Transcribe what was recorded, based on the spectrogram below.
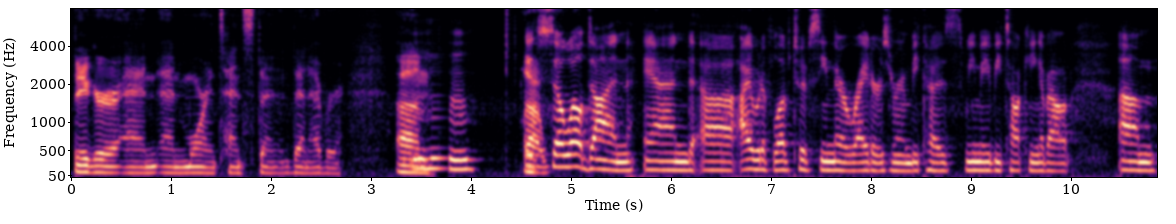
bigger and and more intense than than ever. Um, It's so well done, and uh, I would have loved to have seen their writers' room because we may be talking about um,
